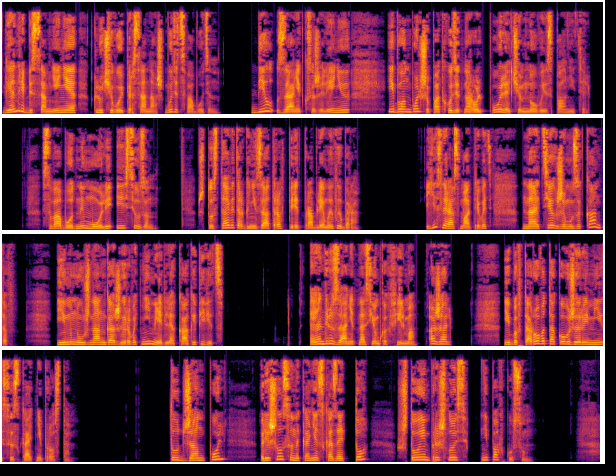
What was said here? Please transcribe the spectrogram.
Генри, без сомнения, ключевой персонаж, будет свободен. Билл занят, к сожалению, ибо он больше подходит на роль Поля, чем новый исполнитель. Свободны Молли и Сьюзан, что ставит организаторов перед проблемой выбора. Если рассматривать на тех же музыкантов, им нужно ангажировать немедля, как и певиц. Эндрю занят на съемках фильма, а жаль, ибо второго такого же Реми сыскать непросто. Тут Жан-Поль решился наконец сказать то, что им пришлось не по вкусу.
